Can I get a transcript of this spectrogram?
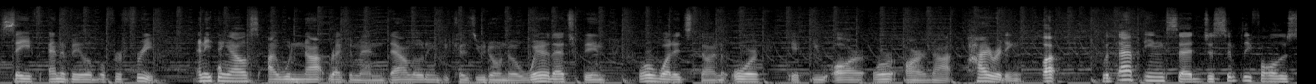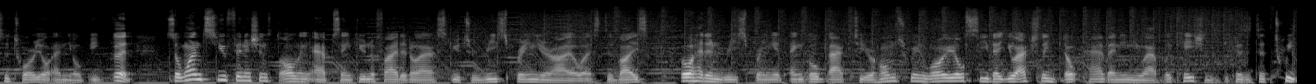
safe and available for free. Anything else I would not recommend downloading because you don't know where that's been or what it's done or if you are or are not pirating. But with that being said, just simply follow this tutorial and you'll be good. So once you finish installing AppSync Unified, it'll ask you to respring your iOS device. Go ahead and respring it and go back to your home screen where you'll see that you actually don't have any new applications because it's a tweak.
